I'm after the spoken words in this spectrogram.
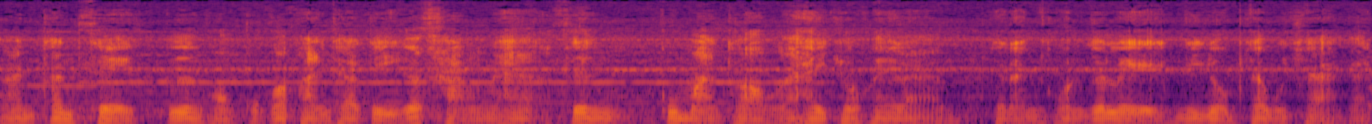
งานท่านเสกเรื่องของคงกระพันชาตรีก็ขังนะฮะซึ่งกุมารทองก็ให้โชคให้ลาภฉะนั้นคนก็เลยนิยมเช่าบูชากัน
